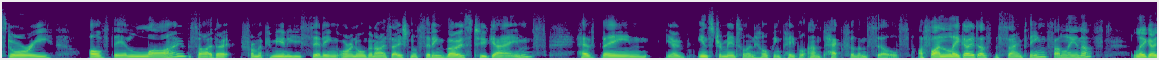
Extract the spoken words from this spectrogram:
story of their lives, either from a community setting or an organisational setting, those two games have been you know, instrumental in helping people unpack for themselves. I find Lego does the same thing, funnily enough. Lego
